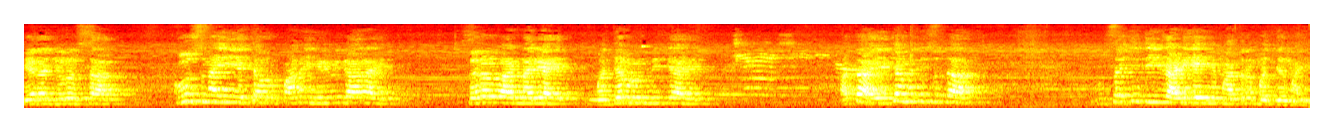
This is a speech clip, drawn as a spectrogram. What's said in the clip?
तेरा झिरो सात. कूस नाही याच्यावर पानं हिरवीगार आहेत. सरळ वाढणारी आहेत. मध्यम रुंदीची आहेत. आता याच्यामध्ये सुद्धा ऊसाची जी जाडी आहे ही मात्र मध्यम आहे.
